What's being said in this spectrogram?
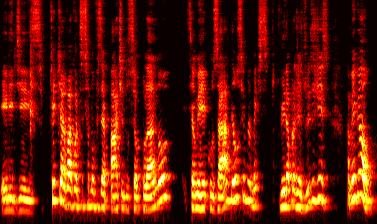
ele diz: O que, que vai acontecer se eu não fizer parte do seu plano? Se eu me recusar, Deus simplesmente vira para Jesus e diz: Amigão,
